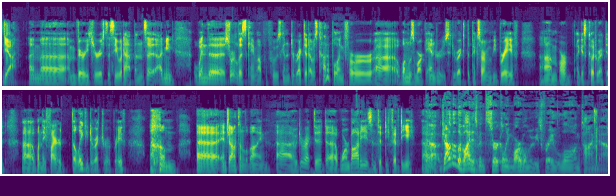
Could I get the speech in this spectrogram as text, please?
Yeah, I'm uh, I'm very curious to see what happens. Uh, I mean, when the short list came up of who was going to direct it, I was kind of pulling for uh, one was Mark Andrews who directed the Pixar movie Brave, um, or I guess co-directed uh, when they fired the lady director of Brave, um, uh, and Jonathan Levine uh, who directed Warm Bodies and 50-50. Um, Yeah, Jonathan Levine has been circling Marvel movies for a long time now.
